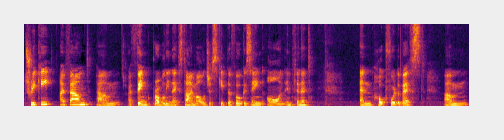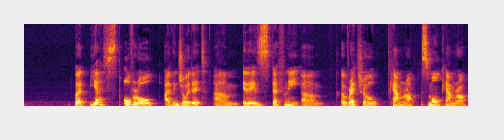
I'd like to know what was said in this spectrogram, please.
tricky I found. Um, I think probably next time I'll just keep the focusing on infinite and hope for the best. Um, but yes overall I've enjoyed it. Um, it is definitely um, a retro camera a small camera.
